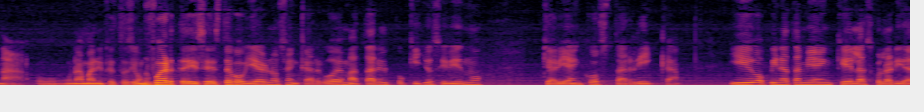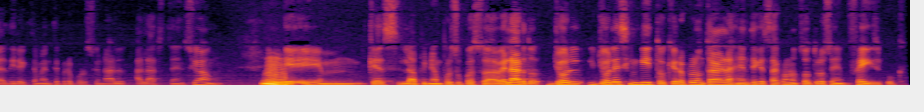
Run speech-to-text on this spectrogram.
una, manifestación fuerte, dice, este gobierno se encargó de matar el poquillo civismo que había en Costa Rica. Y opina también que la escolaridad es directamente proporcional a la abstención. Em, que es la opinión, por supuesto, de Abelardo. Yo, yo les invito, quiero preguntar a la gente que está con nosotros en Facebook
